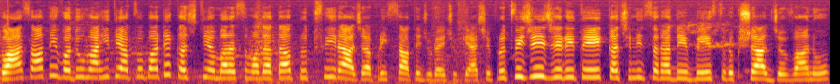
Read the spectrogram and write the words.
તો આ સાથે વધુ માહિતી આપવા માટે કચ્છથી અમારા સંવાદદાતા પૃથ્વીરાજ આપણી સાથે જોડાઈ ચૂક્યા છે. પૃથ્વીજી, જે રીતે કચ્છની સરહદે બે સુરક્ષા જવાનો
